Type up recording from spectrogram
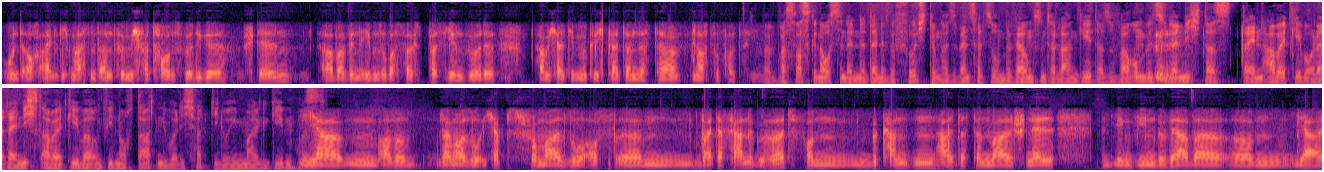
und auch eigentlich meistens an für mich vertrauenswürdige Stellen. Aber wenn eben sowas passieren würde, habe ich halt die Möglichkeit dann, das da nachzuvollziehen. Was, was genau ist denn deine, deine Befürchtung? Also wenn es halt so um Bewerbungsunterlagen geht, also warum willst du denn nicht, dass dein Arbeitgeber oder dein Nicht-Arbeitgeber irgendwie noch Daten über dich hat, die du ihm mal gegeben hast? Ja, mh, also sagen wir mal so, ich habe es schon mal so aus ähm, weiter Ferne gehört von Bekannten, halt, dass dann mal schnell, wenn irgendwie ein Bewerber ähm, ja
